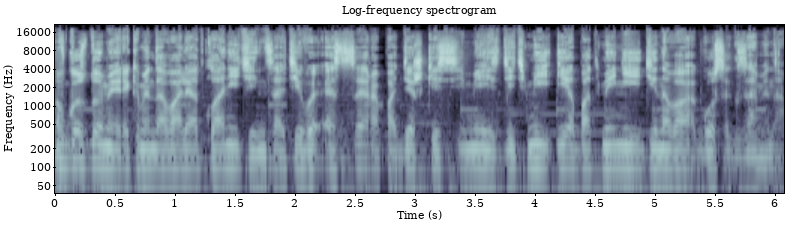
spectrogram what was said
В Госдуме рекомендовали отклонить инициативы СССР о поддержке семей с детьми и об отмене единого госэкзамена.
